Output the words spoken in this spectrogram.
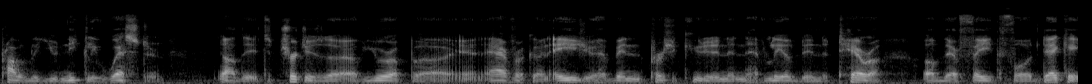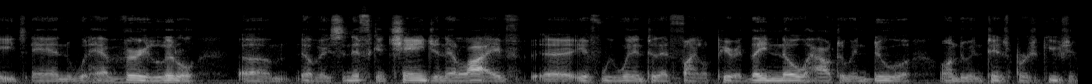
probably uniquely Western. Uh, the, churches of Europe uh, and Africa and Asia have been persecuted and have lived in the terror of their faith for decades and would have very little um, of a significant change in their life uh, if we went into that final period. They know how to endure under intense persecution.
